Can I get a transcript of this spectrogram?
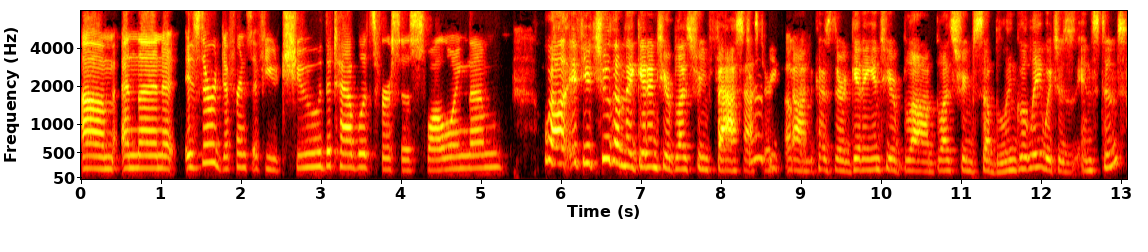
Um, and then is there a difference if you chew the tablets versus swallowing them? Well, if you chew them, they get into your bloodstream faster, Faster, okay. um, because they're getting into your blood, bloodstream sublingually, which is instant.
